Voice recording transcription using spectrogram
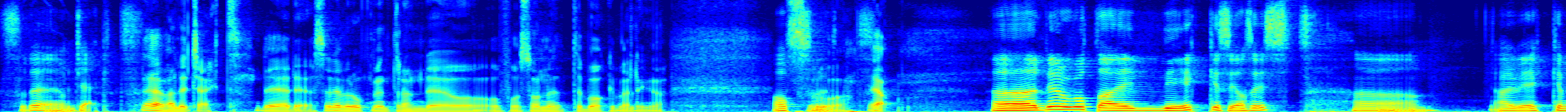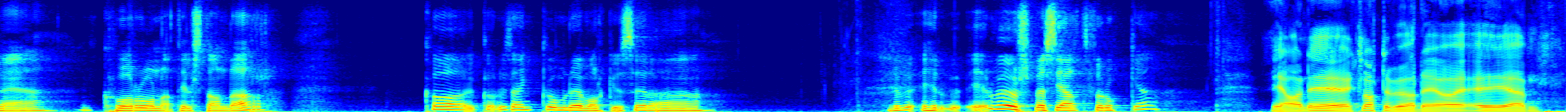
Så det er jo kjekt. Det er veldig kjekt. Det er det. Så det er vel oppmuntrende å, å få sånne tilbakemeldinger. Absolutt. Så, ja. Uh, det er jo gått ei uke siden sist. Uh, ei uke med koronatilstander. Hva, hva du tenker om det, Markus? Er det Har det vært spesielt for dere? Ja, det er klart det har vært det. Jeg, jeg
